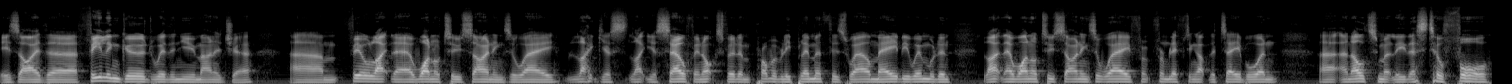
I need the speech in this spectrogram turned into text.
is either feeling good with a new manager Um, feel like they're one or two signings away, like your, like yourself in Oxford and probably Plymouth as well, maybe Wimbledon, like they're one or two signings away from, from lifting up the table, and uh, and ultimately there's still four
